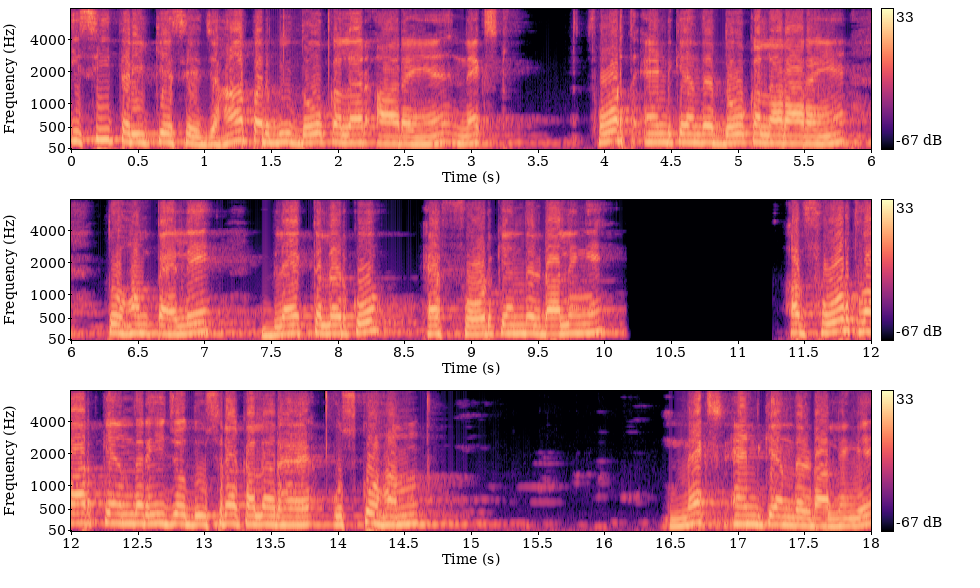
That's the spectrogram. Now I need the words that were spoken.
इसी तरीके से जहाँ पर भी दो कलर आ रहे हैं नेक्स्ट फोर्थ एंड के अंदर दो कलर आ रहे हैं तो हम पहले ब्लैक कलर को F4 के अंदर डालेंगे। अब फोर्थ वार्प के अंदर ही जो दूसरा कलर है, उसको हम नेक्स्ट एंड के अंदर डालेंगे।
